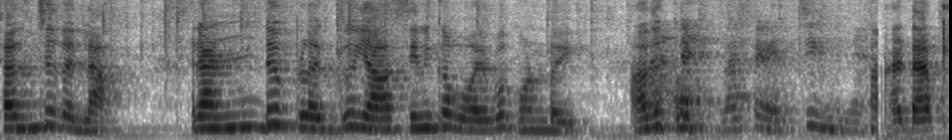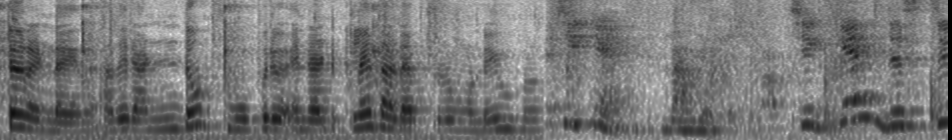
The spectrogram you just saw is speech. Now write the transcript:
ചതിച്ചതല്ല. രണ്ട് പ്ലഗ് യാസിനൊക്കെ പോയപ്പോ കൊണ്ടുപോയി. അത് അഡാപ്റ്റർ ഉണ്ടായിരുന്നു. അത് രണ്ടും മൂപ്പര് എന്റെ അടുക്കളത്തെ അഡാപ്റ്ററും കൊണ്ടുപോയി. ചിക്കൻ ചിക്കൻ ജസ്റ്റ്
